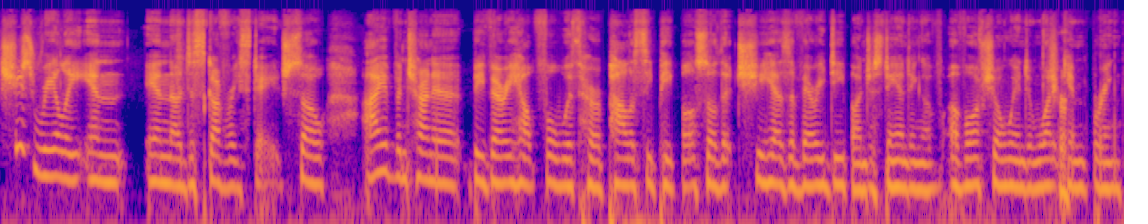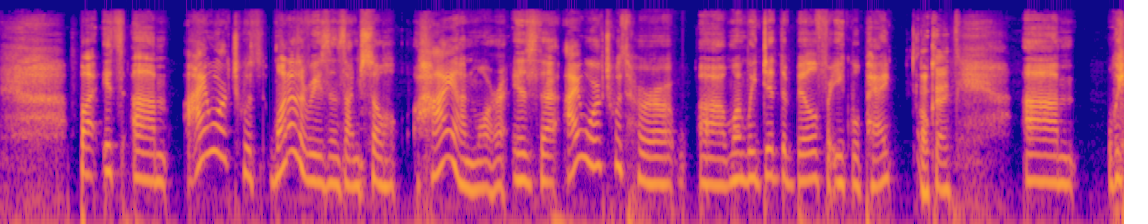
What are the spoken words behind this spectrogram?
she's really in in a discovery stage. So I have been trying to be very helpful with her policy people, so that she has a very deep understanding of of offshore wind and what it can bring. But it's um, I worked with one of the reasons I'm so high on Maura is that I worked with her uh, when we did the bill for equal pay Okay. we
